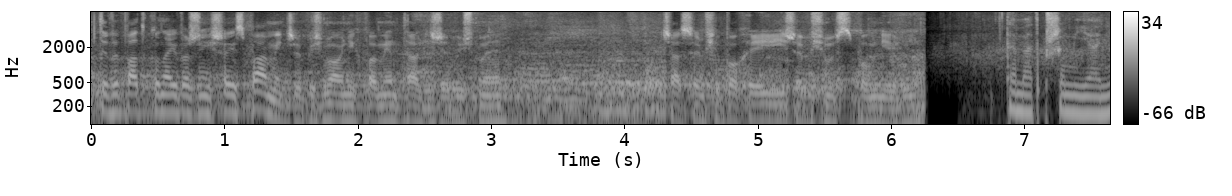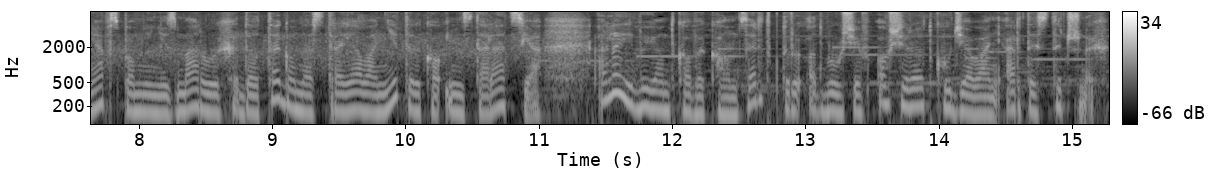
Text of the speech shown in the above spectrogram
w tym wypadku najważniejsza jest pamięć, żebyśmy o nich pamiętali, żebyśmy czasem się pochylili, żebyśmy wspomnieli. Temat przemijania, wspomnienie zmarłych do tego nastrajała nie tylko instalacja, ale i wyjątkowy koncert, który odbył się w Ośrodku Działań Artystycznych.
